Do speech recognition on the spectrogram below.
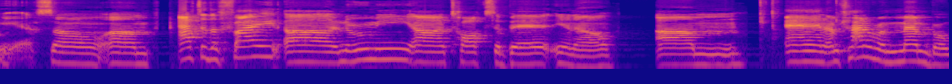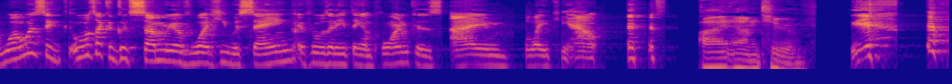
yeah. So um, after the fight, uh, Narumi uh, talks a bit, you know, um, and I'm trying to remember what was it. What was like a good summary of what he was saying, if it was anything important, because I'm blanking out. I am too. Yeah.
